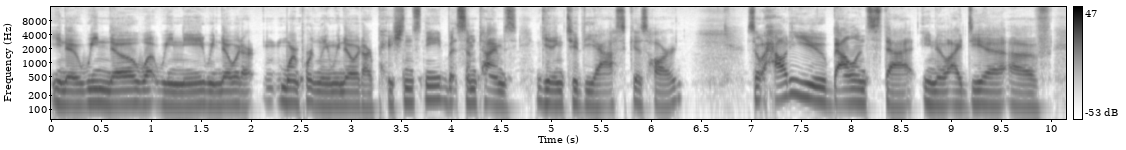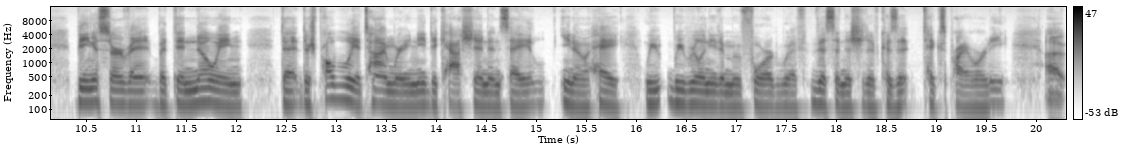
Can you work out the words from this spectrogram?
you know we know what we need we know what our more importantly we know what our patients need but sometimes getting to the ask is hard. So how do you balance that you know idea of being a servant but then knowing that there's probably a time where you need to cash in and say you know hey we, we really need to move forward with this initiative because it takes priority. Uh,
